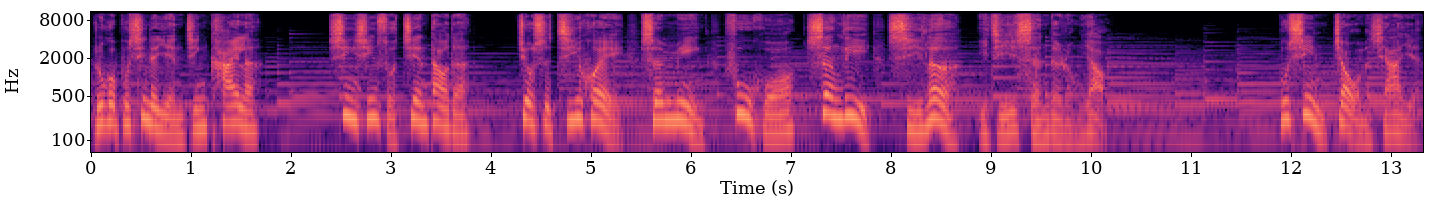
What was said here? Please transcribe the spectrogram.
如果不信的眼睛开了，信心所见到的，就是机会、生命、复活、胜利、喜乐以及神的荣耀。不信叫我们瞎眼。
